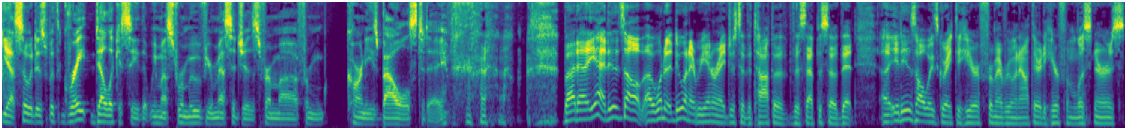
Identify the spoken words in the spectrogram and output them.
Yeah, so it is with great delicacy that we must remove your messages from uh, from Carney's bowels today. but uh, yeah, it is all. I want to do want to reiterate just at the top of this episode that uh, it is always great to hear from everyone out there, to hear from listeners.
